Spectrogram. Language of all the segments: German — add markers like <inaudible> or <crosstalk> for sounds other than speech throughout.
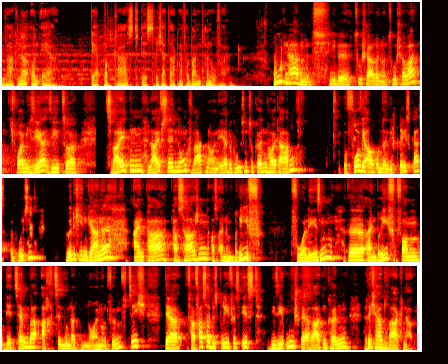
Wagner on Air, der Podcast des Richard Wagner Verband Hannover. Guten Abend, liebe Zuschauerinnen und Zuschauer. Ich freue mich sehr, Sie zur zweiten Live-Sendung Wagner on Air begrüßen zu können heute Abend. Bevor wir auch unseren Gesprächsgast begrüßen, würde ich Ihnen gerne ein paar Passagen aus einem Brief vorlesen. Äh, ein Brief vom Dezember 1859 der Verfasser des Briefes ist, wie Sie unschwer erraten können, Richard Wagner.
